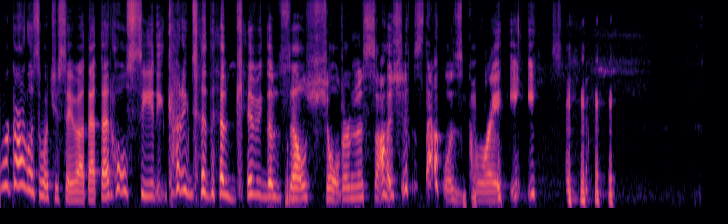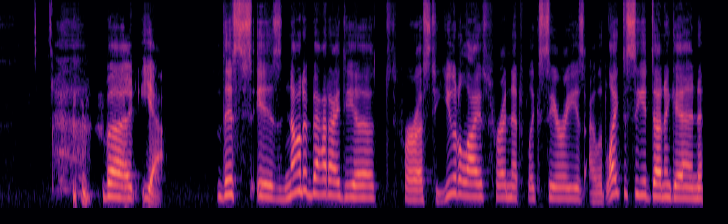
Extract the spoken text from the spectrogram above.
regardless of what you say about that, that whole scene, cutting to them giving themselves shoulder massages, that was great. but yeah, this is not a bad idea for us to utilize for a Netflix series. I would like to see it done again.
